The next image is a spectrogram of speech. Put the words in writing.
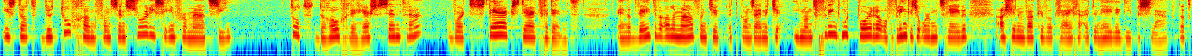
is dat de toegang van sensorische informatie tot de hogere hersencentra wordt sterk, sterk gedempt. En dat weten we allemaal, want je, het kan zijn dat je iemand flink moet porren of flink in zijn oor moet schreeuwen als je hem wakker wil krijgen uit een hele diepe slaap. Dat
